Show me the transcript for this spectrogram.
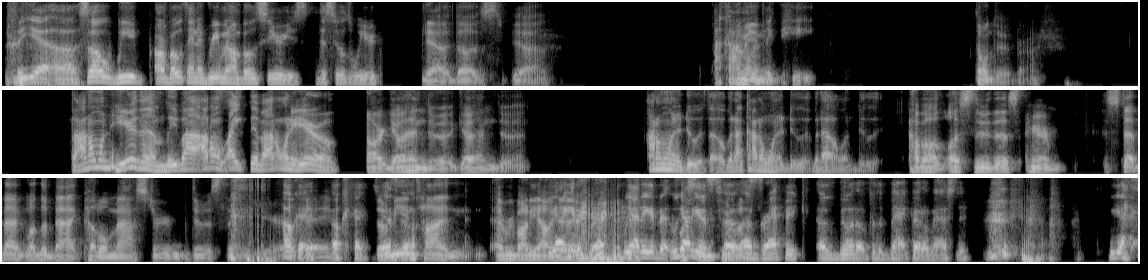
But yeah, uh, so we are both in agreement on both series. This feels weird. Yeah, it does. Yeah. I kind of want to pick the Heat, Don't do it, bro. but I don't want to hear them, Levi. I don't like them. I don't want to hear them. All right, go ahead and do it. Go ahead and do it. I don't want to do it though, but I kind of want to do it, but I don't want to do it. How about let's do this here? Step back. Let the back pedal master do his thing here. Okay, okay. So let's me go. and Ty, and everybody out we gotta here. get a we gotta get a, we gotta get a, a, a graphic uh, build up for the back pedal master. Yeah. We got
